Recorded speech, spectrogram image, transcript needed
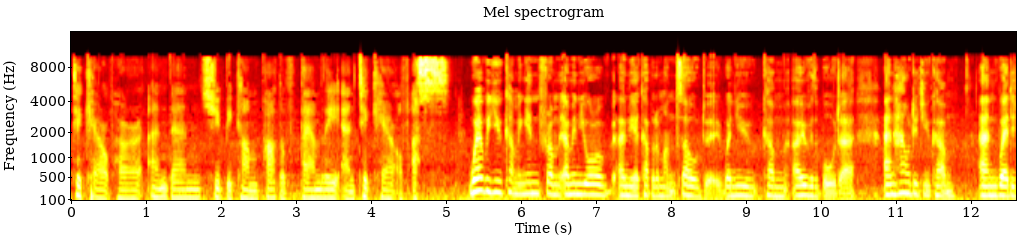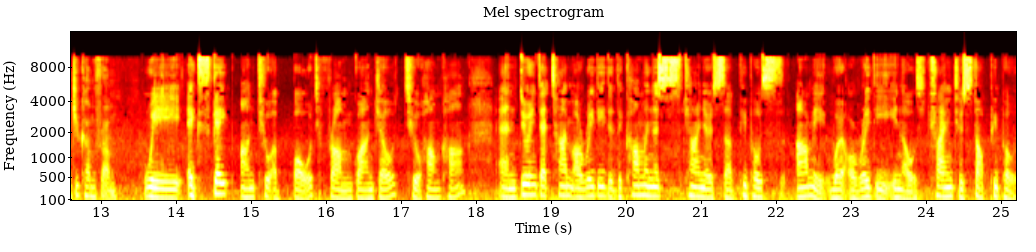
take care of her, and then she become part of family and take care of us. Where were you coming in from? I mean, you're only a couple of months old when you come over the border, and how did you come, and where did you come from? we escaped onto a boat from Guangzhou to Hong Kong. And during that time already, the, the Communist China's uh, People's Army were already, you know, trying to stop people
